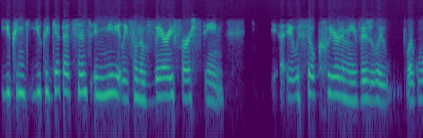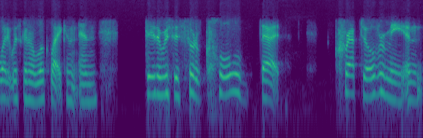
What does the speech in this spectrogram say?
you can you could get that sense immediately from the very first scene. It was so clear to me visually like what it was going to look like and and there, there was this sort of cold that crept over me and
